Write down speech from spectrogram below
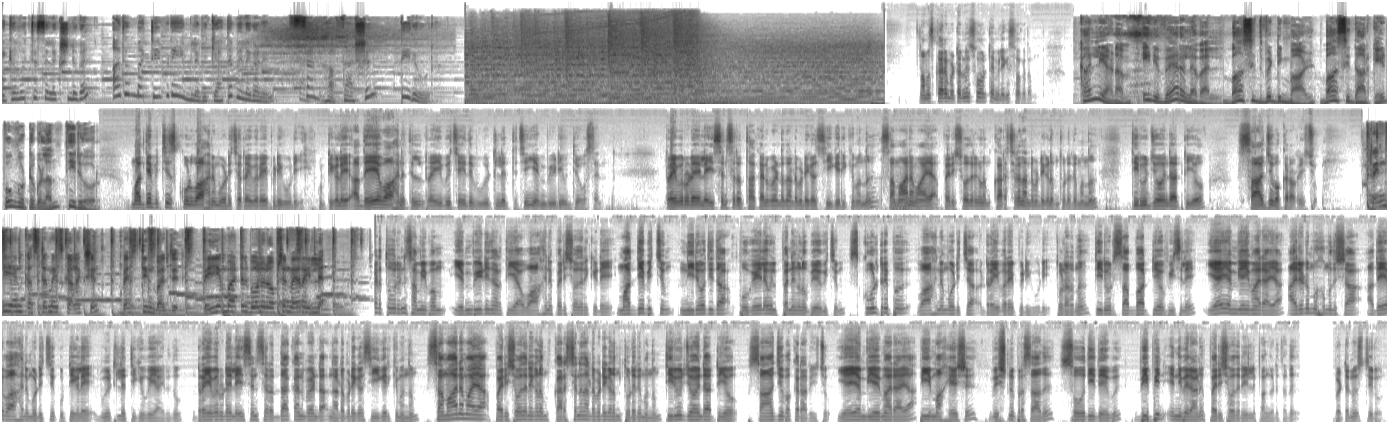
മികവുറ്റ സെലക്ഷനുകൾ അതും മറ്റെവിടെയും ലഭിക്കാത്ത വിലകളിൽ സൻഹ ഫാഷൻ തിരൂർ. നമസ്കാരം ടൈമിലേക്ക് സ്വാഗതം. കല്യാണം ഇനി വേറെ level. Basid wedding mall Basid arcade Poongottukulam Tirur. മദ്യപിച്ച് സ്കൂൾ വാഹനം ഓടിച്ച ഡ്രൈവറെ പിടികൂടി. കുട്ടികളെ അതേ വാഹനത്തിൽ ഡ്രൈവ് ചെയ്ത് വീട്ടിലെത്തിച്ച് എം വി ഡി ഉദ്യോഗസ്ഥൻ. ഡ്രൈവറുടെ ലൈസൻസ് റദ്ദാക്കാൻ വേണ്ട നടപടികൾ സ്വീകരിക്കുമെന്ന് സമാനമായ പരിശോധനകളും കർശന നടപടികളും തുടരുമെന്ന് തിരു joint R T O Saju Bakkar അറിയിച്ചു. Trendy and customise collection best in budget Theyyam പാട്ടിൽ പോലൊരു ഓപ്ഷൻ വേറെ ഇല്ല. എടത്തൂരിന് സമീപം എം വി ഡി നടത്തിയ വാഹന പരിശോധനയ്ക്കിടെ മദ്യപിച്ചും നിരോധിത പുകയില ഉൽപ്പന്നങ്ങൾ ഉപയോഗിച്ചും സ്കൂൾ ട്രിപ്പ് വാഹനം ഓടിച്ച ഡ്രൈവറെ പിടികൂടി. തുടർന്ന് തിരൂർ സബ് ആർ ടി ഓഫീസിലെ എ എം ഐമാരായ അരുൺ മുഹമ്മദ് ഷാ അതേ വാഹനം ഓടിച്ച് കുട്ടികളെ വീട്ടിലെത്തിക്കുകയായിരുന്നു. ഡ്രൈവറുടെ ലൈസൻസ് റദ്ദാക്കാൻ വേണ്ട നടപടികൾ സ്വീകരിക്കുമെന്നും സമാനമായ പരിശോധനകളും കർശന നടപടികളും തുടരുമെന്നും Tirur joint R T O Saju Bakkar അറിയിച്ചു. എ എം ഐമാരായ പി മഹേഷ് വിഷ്ണു പ്രസാദ് സോദി ദേവ് ബിപിൻ എന്നിവരാണ് പരിശോധനയിൽ പങ്കെടുത്തത്. വെട്ടന്യൂസ് തിരൂർ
